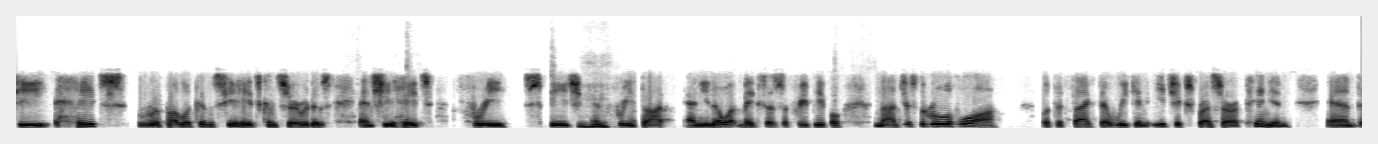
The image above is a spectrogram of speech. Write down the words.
she hates Republicans, she hates conservatives, and she hates free speech mm-hmm. and free thought. And you know what makes us a free people? Not just the rule of law, but the fact that we can each express our opinion and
